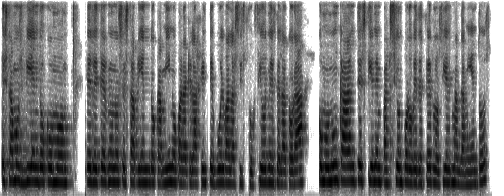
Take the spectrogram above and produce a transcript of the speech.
Estamos viendo cómo el Eterno nos está abriendo camino para que la gente vuelva a las instrucciones de la Torá, como nunca antes tienen pasión por obedecer los diez mandamientos.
